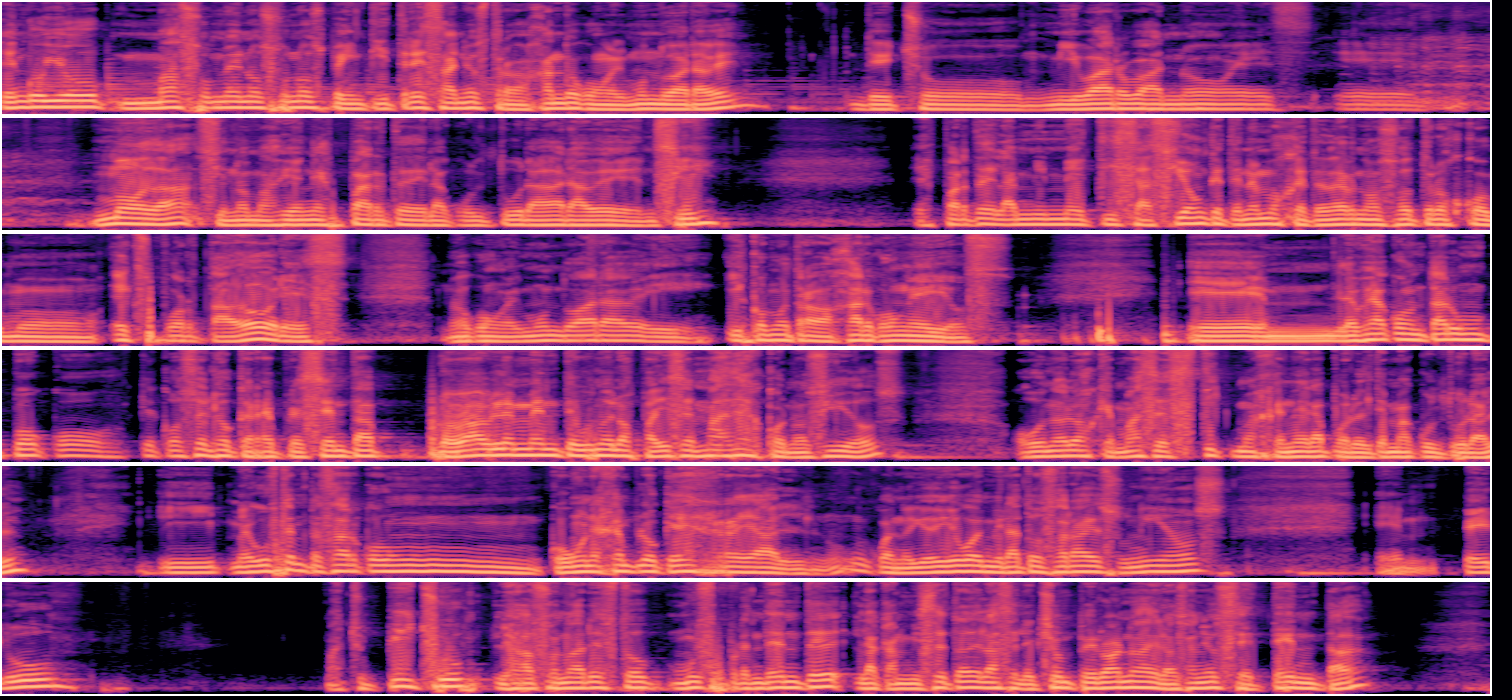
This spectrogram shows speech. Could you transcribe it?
Tengo yo más o menos unos 23 años trabajando con el mundo árabe. De hecho, mi barba no es eh, moda, sino más bien es parte de la cultura árabe en sí. Es parte de la mimetización que tenemos que tener nosotros como exportadores ¿no? con el mundo árabe y, cómo trabajar con ellos. Eh, les voy a contar un poco qué cosa es lo que representa probablemente uno de los países más desconocidos o uno de los que más estigma genera por el tema cultural. Y me gusta empezar con un, con un ejemplo que es real. Cuando yo llego a Emiratos Árabes Unidos, en Perú, Machu Picchu, les va a sonar esto muy sorprendente, la camiseta de la selección peruana de los años 70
